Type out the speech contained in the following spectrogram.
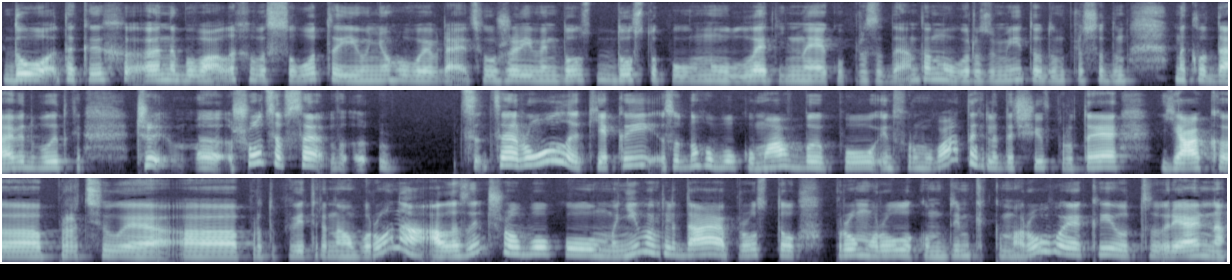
до таких е, небувалих висот, і у нього виявляється уже рівень доступу ну ледь не як у президента. Ну ви розумієте, один плюс один накладає відбитки. Чи е, що це все? Це, це ролик, який з одного боку мав би поінформувати глядачів про те, як е, працює е, протиповітряна оборона, але з іншого боку, мені виглядає просто промо-роликом Димки Комарова, який от реально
